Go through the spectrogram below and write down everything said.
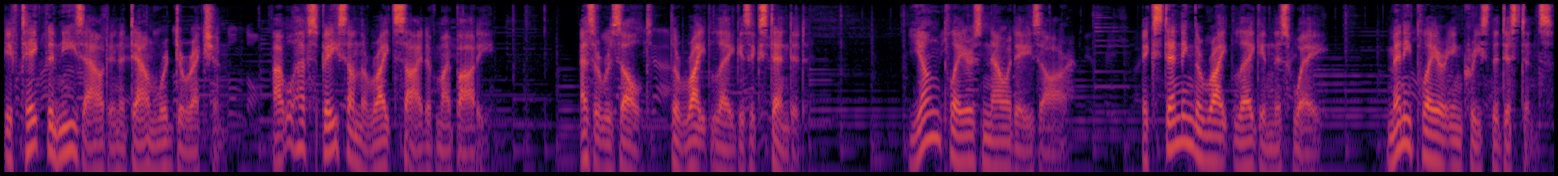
If take the knees out in a downward direction, I will have space on the right side of my body. As a result, the right leg is extended. Young players nowadays are extending the right leg in this way. Many player increase the distance.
